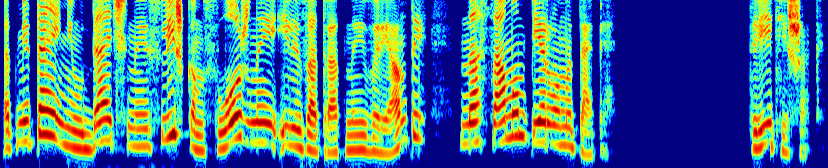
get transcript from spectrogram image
отметая неудачные, слишком сложные или затратные варианты на самом первом этапе. Третий шаг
